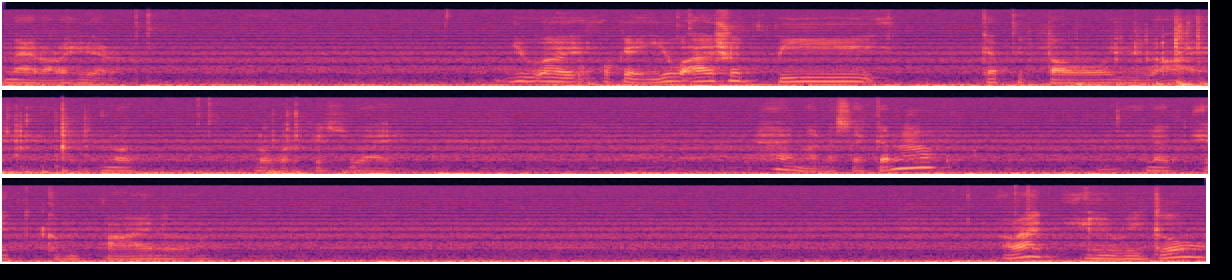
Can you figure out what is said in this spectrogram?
an error here. UI okay UI should be capital UI not lowercase UI hang on a second. Let it compile. Alright here we go.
